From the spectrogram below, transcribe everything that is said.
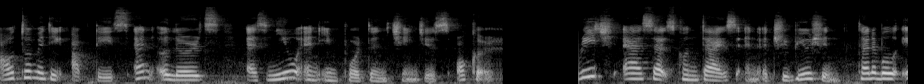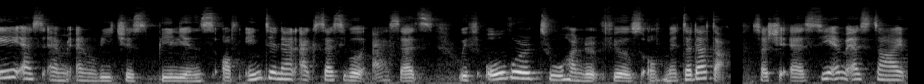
automatic updates and alerts as new and important changes occur. Rich assets context and attribution. Tenable ASM enriches billions of internet accessible assets with over 200 fields of metadata, such as CMS type,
